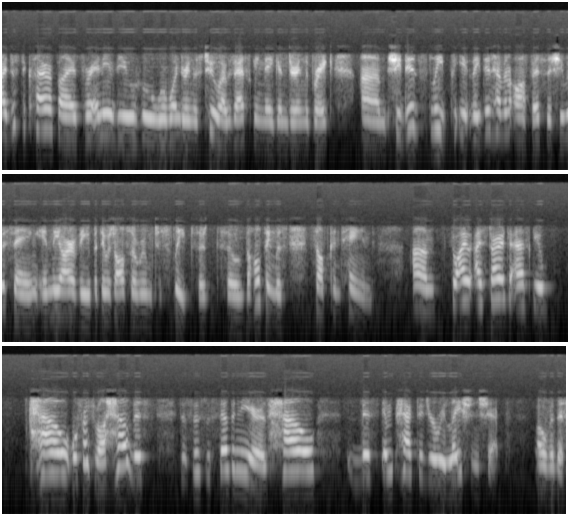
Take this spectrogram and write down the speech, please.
I just to clarify for any of you who were wondering this too, I was asking Megan during the break. Um, she did sleep. They did have an office, as she was saying, in the RV, but there was also room to sleep. So, so the whole thing was self-contained. Um, so I, I started to ask you how. Well, first of all, how this this this was seven years. How this impacted your relationship over this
